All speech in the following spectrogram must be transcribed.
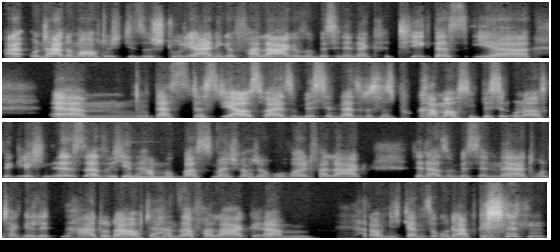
äh, unter anderem auch durch diese Studie einige Verlage so ein bisschen in der Kritik, dass ihr ähm, dass, dass die Auswahl so ein bisschen, also dass das Programm auch so ein bisschen unausgeglichen ist. Also hier mhm. in Hamburg war es zum Beispiel auch der Rowold Verlag, der da so ein bisschen äh, drunter gelitten hat oder auch der Hansa Verlag. Ähm, hat auch nicht ganz so gut abgeschnitten.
